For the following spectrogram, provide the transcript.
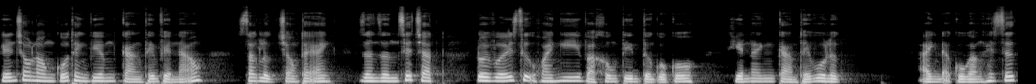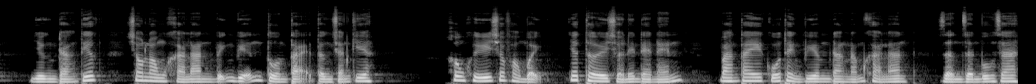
khiến trong lòng Cố Thành Viêm càng thêm phiền não, sắc lực trong tay anh dần dần siết chặt, đối với sự hoài nghi và không tin tưởng của cô, khiến anh cảm thấy vô lực. Anh đã cố gắng hết sức, nhưng đáng tiếc, trong lòng Khả Lan vĩnh viễn tồn tại tầng chắn kia. Không khí trong phòng bệnh nhất thời trở nên đè nén, bàn tay Cố Thành Viêm đang nắm Khả Lan dần dần buông ra.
